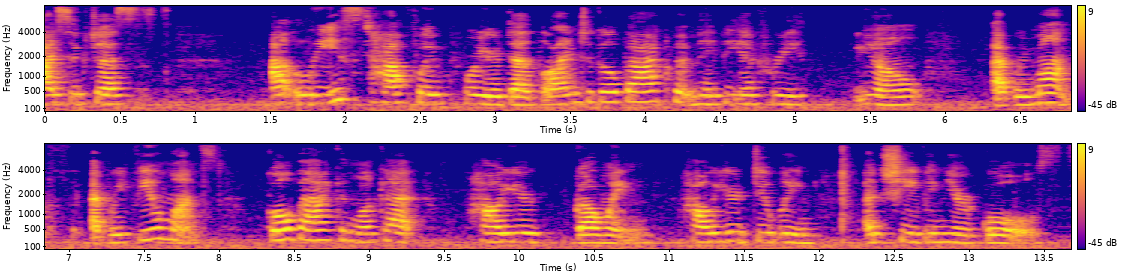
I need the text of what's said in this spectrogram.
I suggest at least halfway before your deadline to go back, but maybe every, you know, every month, every few months, go back and look at how you're going, how you're doing, achieving your goals.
